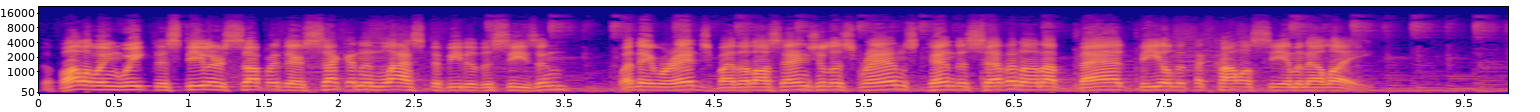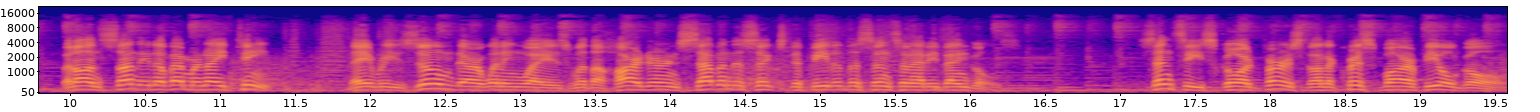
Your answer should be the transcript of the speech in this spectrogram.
The following week, the Steelers suffered their second and last defeat of the season when they were edged by the Los Angeles Rams 10 to 7 on a bad field at the Coliseum in LA. But on Sunday, November 19th, they resumed their winning ways with a hard-earned 7 to 6 defeat of the Cincinnati Bengals. Cincy scored first on a Chris Bahr field goal,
